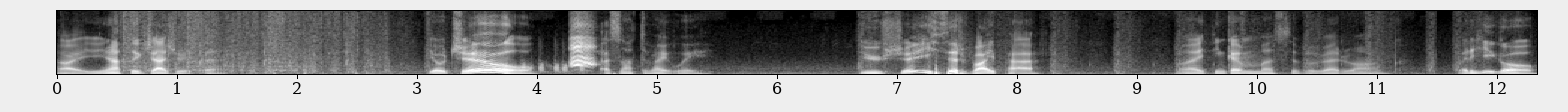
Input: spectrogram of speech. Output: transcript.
Alright, you don't have to exaggerate that. Yo, chill! That's not the right way. You sure he said right path? Well, I think I must have read wrong. Where did he go?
